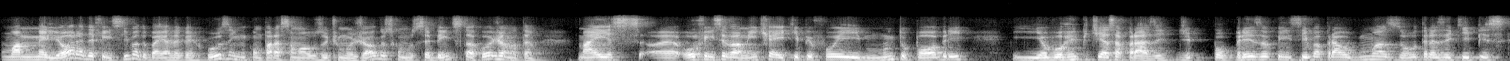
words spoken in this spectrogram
uma melhora defensiva do Bayer Leverkusen em comparação aos últimos jogos, como você bem destacou, Jonathan, mas é, ofensivamente a equipe foi muito pobre e eu vou repetir essa frase de pobreza ofensiva para algumas outras equipes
